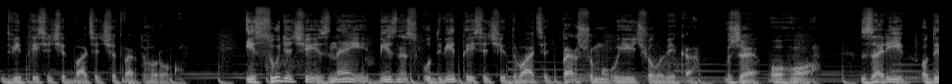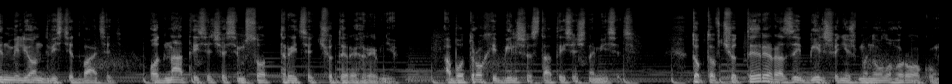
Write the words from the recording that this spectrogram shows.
2024 року. І судячи із неї, бізнес у 2021 у її чоловіка вже ого. За рік 1 мільйон 220, 1 тисяча 734 гривні, або трохи більше 100 тисяч на місяць. Тобто в 4 рази більше, ніж минулого року,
